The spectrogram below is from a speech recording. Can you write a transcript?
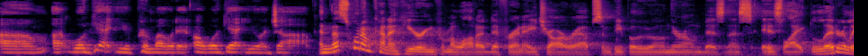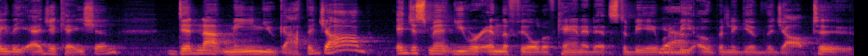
um, uh, will get you promoted or will get you a job. And that's what I'm kind of hearing from a lot of different HR reps and people who own their own business is like literally the education did not mean you got the job. It just meant you were in the field of candidates to be able Yeah. to be open to give the job to.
